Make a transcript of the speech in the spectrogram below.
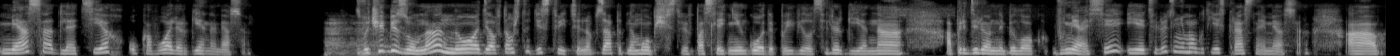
мясо для тех, у кого аллергия на мясо. Звучит безумно, но дело в том, что действительно в западном обществе в последние годы появилась аллергия на определенный белок в мясе, и эти люди не могут есть красное мясо. А,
